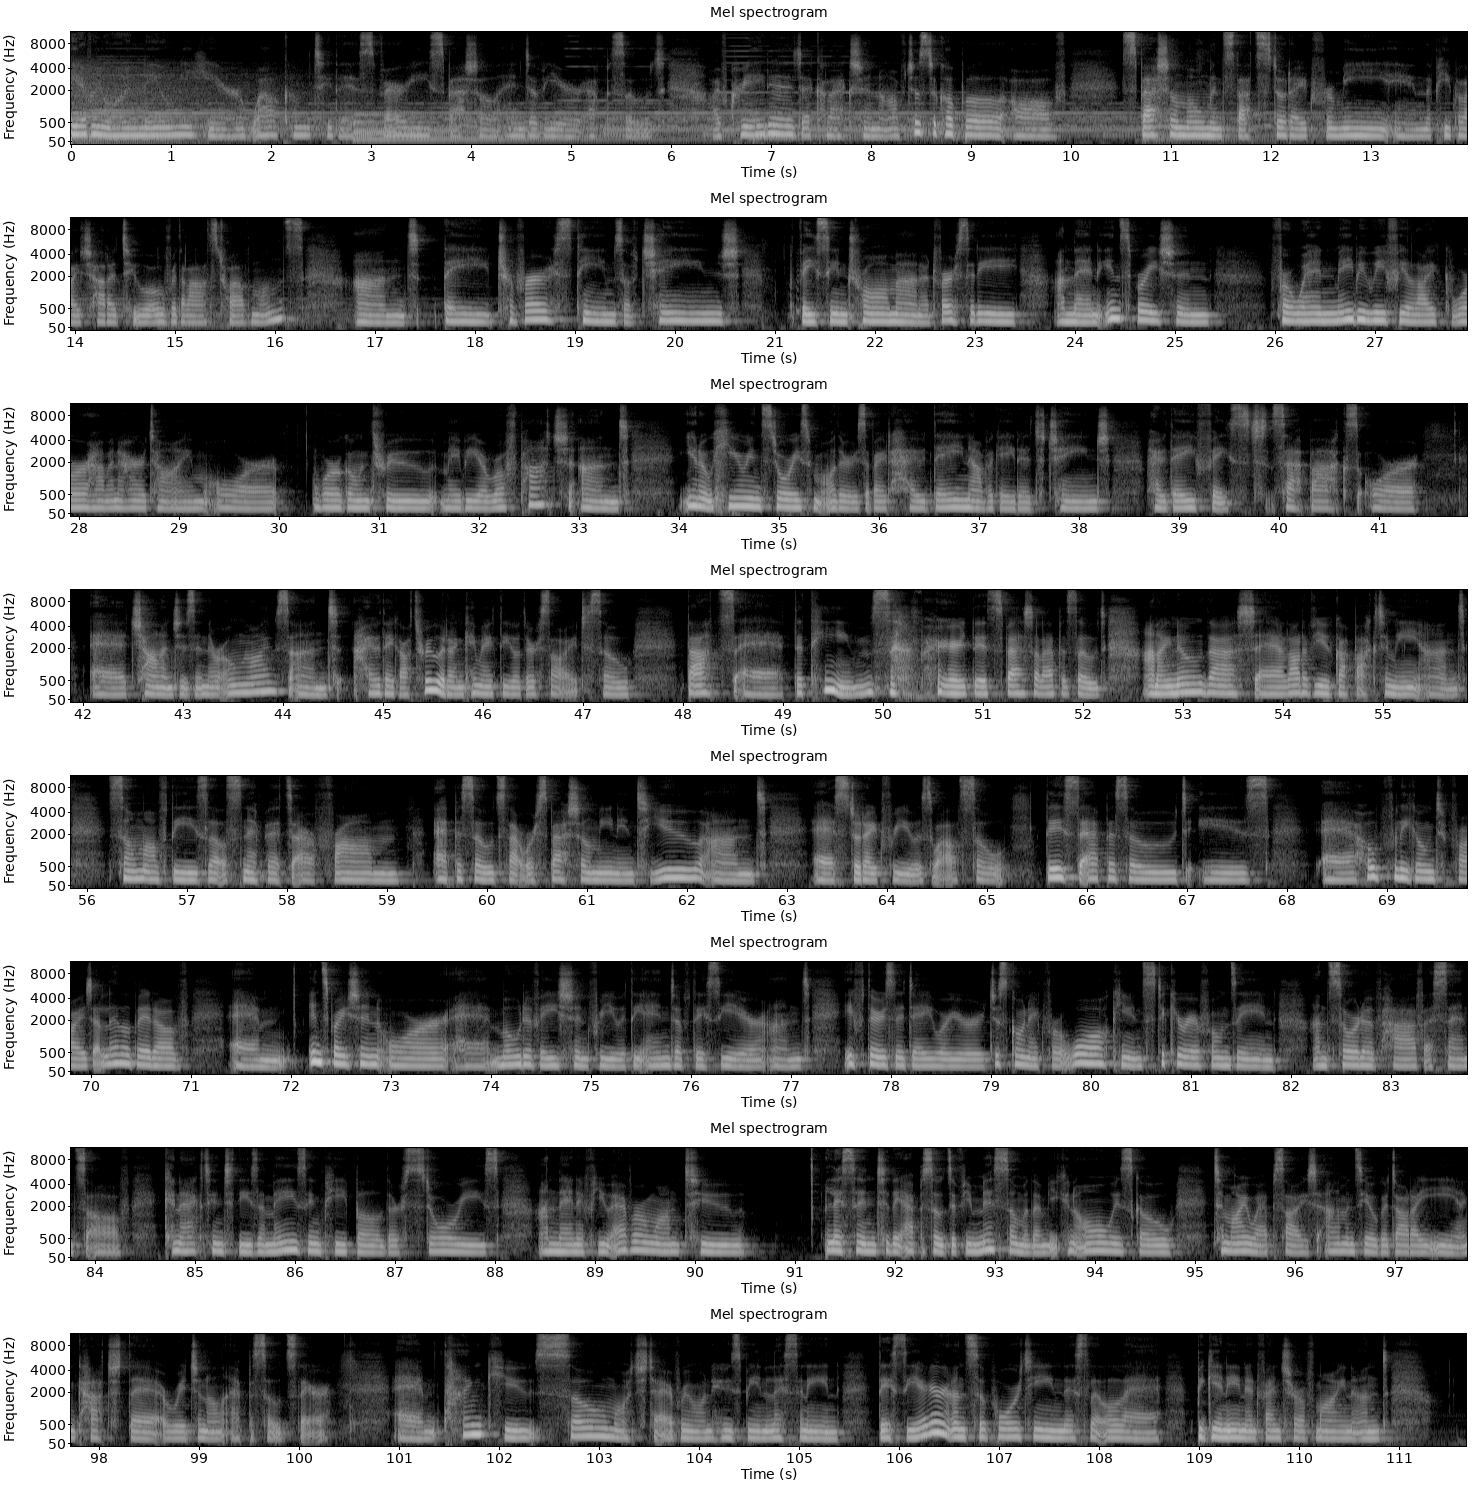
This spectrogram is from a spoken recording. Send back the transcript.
Hey everyone, Naomi here. Welcome to this very special end of year episode. I've created a collection of just a couple of special moments that stood out for me in the people I chatted to over the last 12 months. And they traverse themes of change, facing trauma and adversity, and then inspiration for when maybe we feel like we're having a hard time or we're going through maybe a rough patch and you know hearing stories from others about how they navigated change how they faced setbacks or uh, challenges in their own lives and how they got through it and came out the other side. So that's uh, the themes for this special episode. And I know that uh, a lot of you got back to me, and some of these little snippets are from episodes that were special meaning to you and uh, stood out for you as well. So this episode is uh, hopefully going to provide a little bit of um, inspiration or uh, motivation for you at the end of this year. And if there's a day where you're just going out for a walk, you can stick your earphones in and sort of have a sense of connecting to these amazing people, their stories. And then if you ever want to listen to the episodes, if you miss some of them, you can always go to my website, elementsyoga.ie, and catch the original episodes there. Um, thank you so much to everyone who's been listening this year and supporting this little uh, beginning adventure of mine. And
